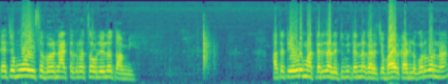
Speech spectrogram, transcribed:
त्याच्यामुळे हे सगळं नाटक रचवलेलं होतं आम्ही. आता ते एवढे म्हातारे झाले तुम्ही त्यांना घराच्या बाहेर काढलं बरोबर ना?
